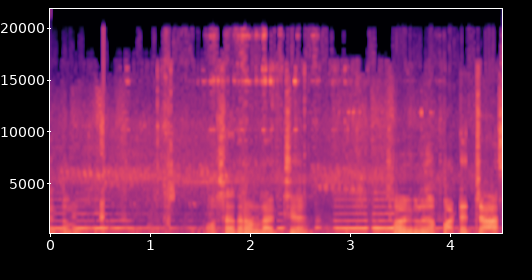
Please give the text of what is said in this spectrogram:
একদম অসাধারণ লাগছে। সব এগুলো সব পাটের চাষ।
